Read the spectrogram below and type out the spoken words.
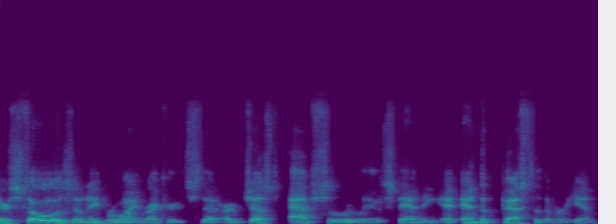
there's solos on April Wine Records that are just absolutely outstanding, and, and the best of them are him.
